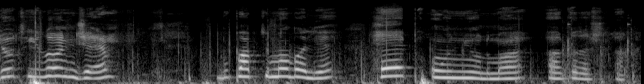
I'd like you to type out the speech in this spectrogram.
4 yıl önce bu PUBG Mobile'i hep oynuyordum arkadaşlar.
